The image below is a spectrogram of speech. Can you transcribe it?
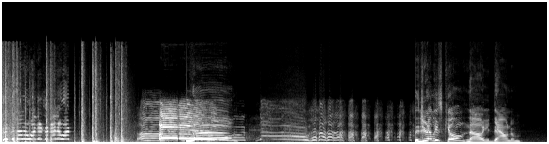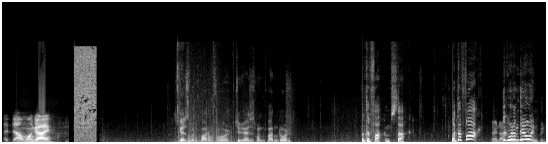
There's another one! There's another one! Oh! No! Did you at least kill him? No, you downed him. I downed one guy. This guy just went to the bottom floor. Two guys just went to the bottom door. What the fuck? I'm stuck. What the fuck? No, no, Look you're what I'm doing.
